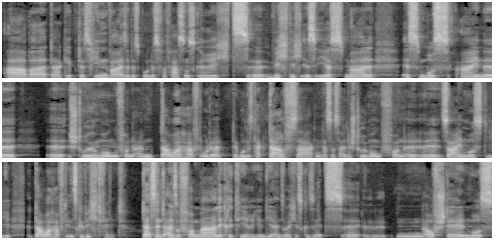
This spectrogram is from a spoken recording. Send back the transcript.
aber da gibt es Hinweise des Bundesverfassungsgerichts. Äh, wichtig ist erstmal, es muss eine äh, Strömung von einem dauerhaft oder der Bundestag darf sagen, dass es eine Strömung von äh, sein muss, die dauerhaft ins Gewicht fällt. Das sind also formale Kriterien, die ein solches Gesetz äh, aufstellen muss.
